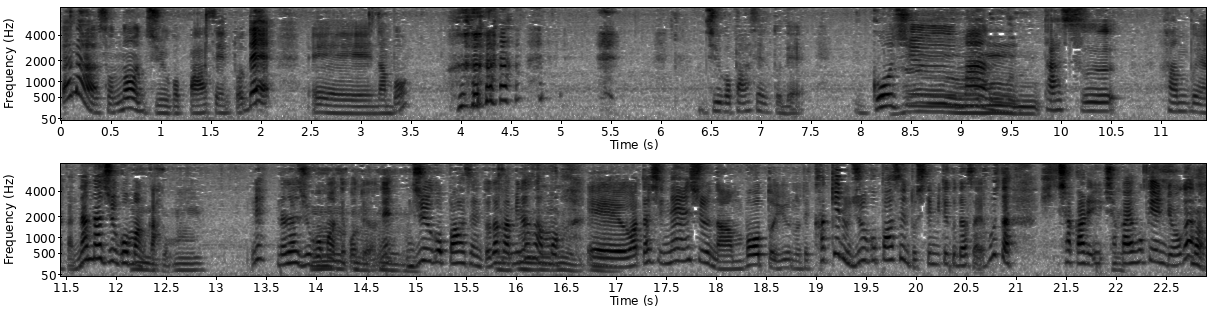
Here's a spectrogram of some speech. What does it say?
たらその15%でえー、なんぼ？15%で50万足す半分やから75万か、うん。ね、75万ってことよね、うんうんうんうん15%だから皆さんも、うんうんうんうんえー私年収なんぼというのでかける15%してみてください。そしたら社会社会保険料がまあ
